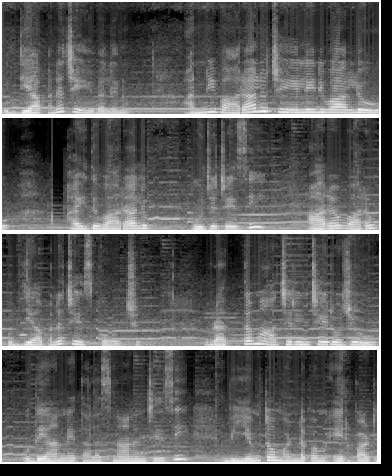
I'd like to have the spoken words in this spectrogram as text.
ఉద్యాపన చేయవలెను. అన్ని వారాలు చేయలేని వాళ్ళు ఐదు వారాలు పూజ చేసి ఆరవ వారం ఉద్యాపన చేసుకోవచ్చు. వ్రతం ఆచరించే రోజు ఉదయాన్నే తలస్నానం చేసి బియ్యంతో మండపం ఏర్పాటు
